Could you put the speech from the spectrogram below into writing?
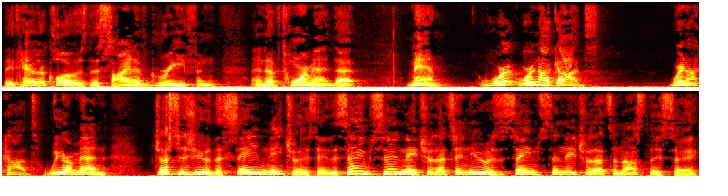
They tear their clothes, the sign of grief and and of torment that, man, we're, we're not gods. We're not gods. We are men, just as you. The same nature, they say. The same sin nature that's in you is the same sin nature that's in us, they say.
